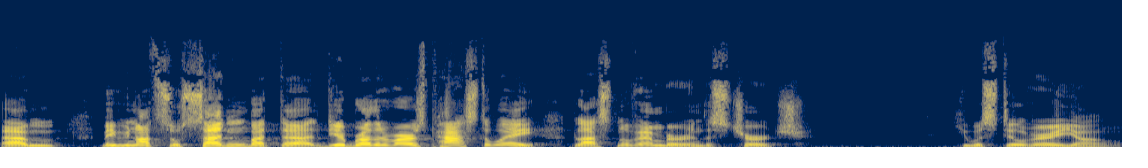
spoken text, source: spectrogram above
um, maybe not so sudden, but uh, dear brother of ours passed away last November in this church. He was still very young.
